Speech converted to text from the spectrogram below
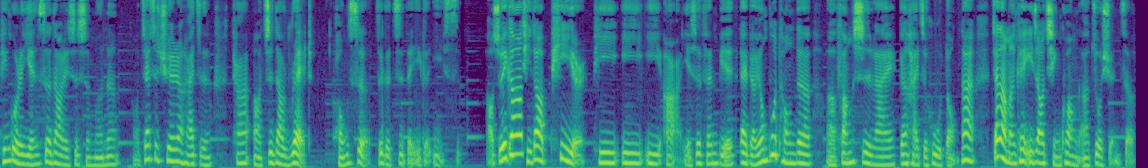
苹果的颜色到底是什么呢？哦，再次确认孩子他啊、哦、知道 red 红色这个字的一个意思。好，所以刚刚提到 peer p e e r 也是分别代表用不同的呃方式来跟孩子互动。那家长们可以依照情况啊做选择。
